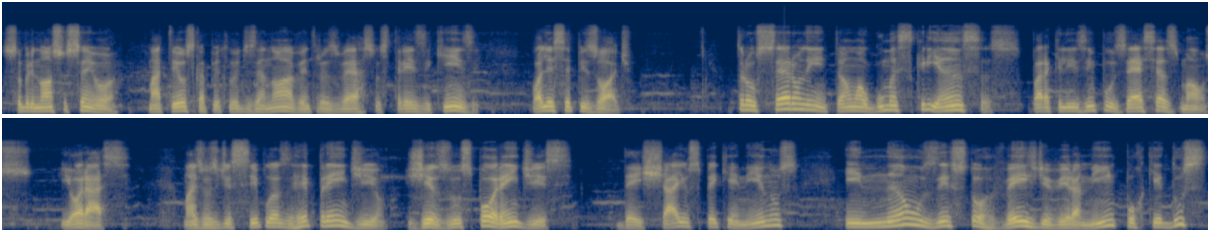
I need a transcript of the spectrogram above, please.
sobre nosso Senhor. Mateus capítulo 19, entre os versos 13 e 15. Olha esse episódio. Trouxeram-lhe então algumas crianças para que lhes impusesse as mãos e orasse. Mas os discípulos repreendiam. Jesus, porém, disse: Deixai os pequeninos e não os estorveis de vir a mim, porque dos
